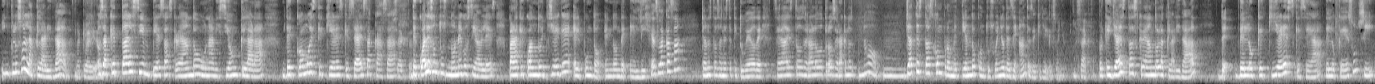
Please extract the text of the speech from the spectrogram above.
Incluso la claridad. La claridad. O sea, ¿qué tal si empiezas creando una visión clara de cómo es que quieres que sea esa casa, de cuáles son tus no negociables, para que cuando llegue el punto en donde eliges la casa, ya no estás en este titubeo de, ¿será esto? ¿Será lo otro? ¿Será que no? No, mm. ya te estás comprometiendo con tu sueño desde antes de que llegue el sueño. Exacto. Porque ya estás creando la claridad de, lo que quieres que sea, de lo que es un sí,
